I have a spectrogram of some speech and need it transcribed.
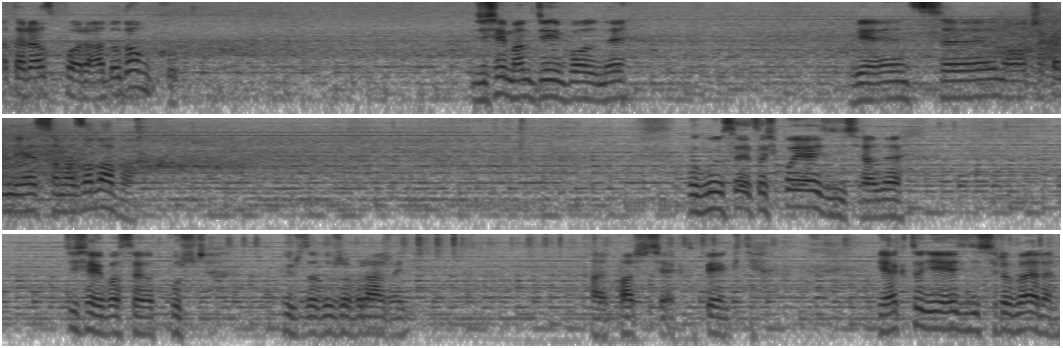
A teraz pora do domku. Dzisiaj mam dzień wolny, więc e, no, czeka mnie sama zabawa. Mógłbym sobie coś pojeździć, ale dzisiaj chyba sobie odpuszczę. Już za dużo wrażeń. Ale patrzcie, jak tu pięknie. Jak tu nie jeździć rowerem?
